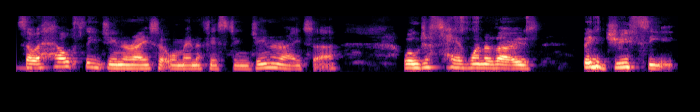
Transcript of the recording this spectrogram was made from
So a healthy generator or manifesting generator will just have one of those big juicy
